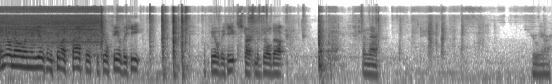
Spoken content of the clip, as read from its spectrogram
And you'll know when you're using too much pressure because you'll feel the heat. You'll feel the heat starting to build up in there. Here we are.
